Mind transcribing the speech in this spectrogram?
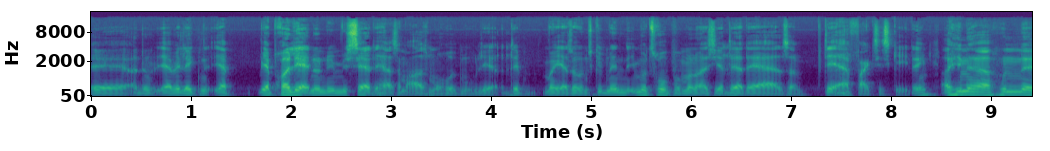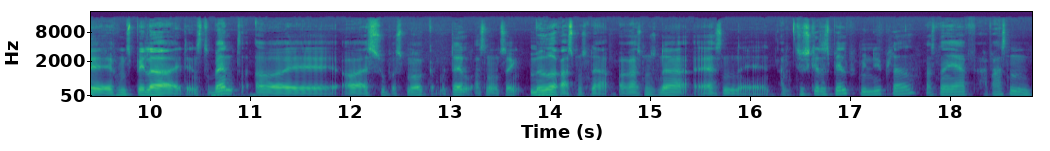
Øh, og nu, jeg vil ikke... Jeg, jeg prøver lige at anonymisere det her så meget som overhovedet muligt, og det må jeg så undskylde, men I må tro på mig, når jeg siger, at det her, det er, altså, det er faktisk sket. Ikke? Og hende her, hun, øh, hun spiller et instrument, og, øh, og er super smuk og model og sådan nogle ting. Møder Rasmus Nør, og Rasmus Nør er sådan, øh, du skal da spille på min nye plade. Og sådan noget, jeg er bare sådan,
